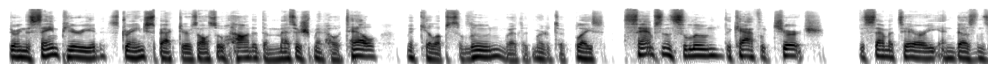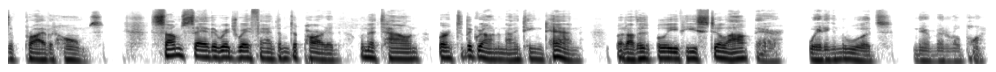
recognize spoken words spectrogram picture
During the same period, strange specters also haunted the Messerschmitt Hotel, McKillop Saloon, where the murder took place, Sampson's Saloon, the Catholic Church, the cemetery, and dozens of private homes. Some say the Ridgeway Phantom departed when the town burnt to the ground in 1910, but others believe he's still out there, waiting in the woods near Mineral Point.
